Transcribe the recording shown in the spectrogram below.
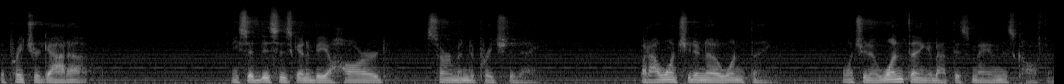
The preacher got up. He said, This is going to be a hard sermon to preach today. But I want you to know one thing. I want you to know one thing about this man in this coffin.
